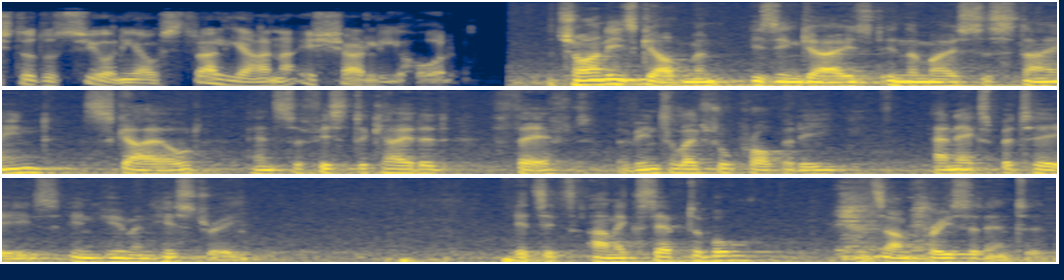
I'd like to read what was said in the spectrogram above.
istituzzjoni Awstraljana x-xahar l-ieħor. The Chinese government is engaged in the most sustained, scaled and sophisticated theft of intellectual property and expertise in human history. It's it's unacceptable, it's unprecedented.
